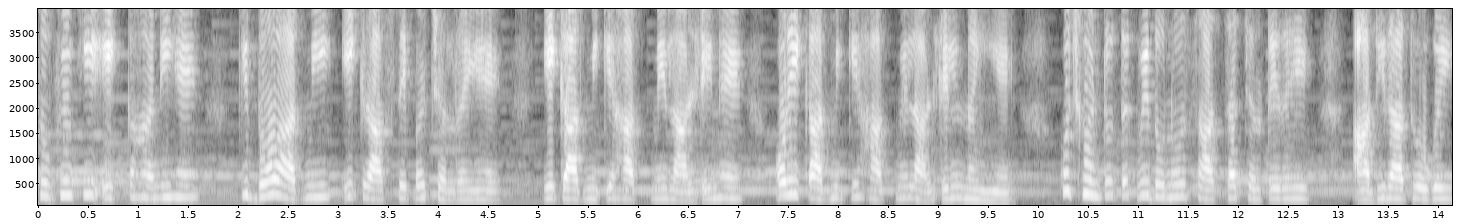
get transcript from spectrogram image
सूफियों की एक कहानी है कि दो आदमी एक रास्ते पर चल रहे हैं। एक आदमी के हाथ में लालटेन है और एक आदमी के हाथ में लालटेन नहीं है। कुछ घंटों तक वे दोनों साथ साथ चलते रहे। आधी रात हो गई,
